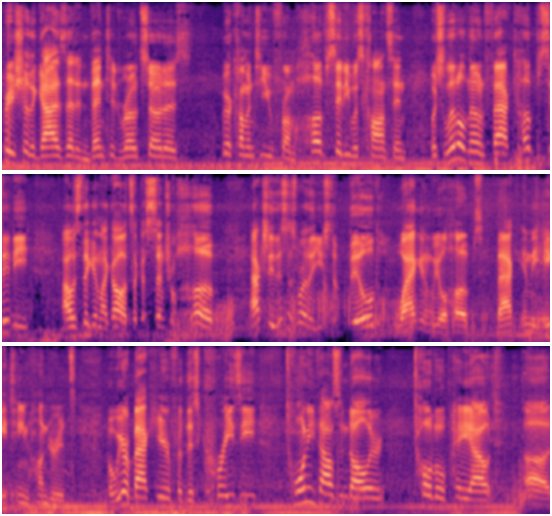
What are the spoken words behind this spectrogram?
pretty sure the guys that invented road sodas. We are coming to you from Hub City, Wisconsin, which little known fact, Hub City I was thinking like, oh, it's like a central hub. Actually, this is where they used to build wagon wheel hubs back in the 1800s. But we are back here for this crazy $20,000 total payout uh,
